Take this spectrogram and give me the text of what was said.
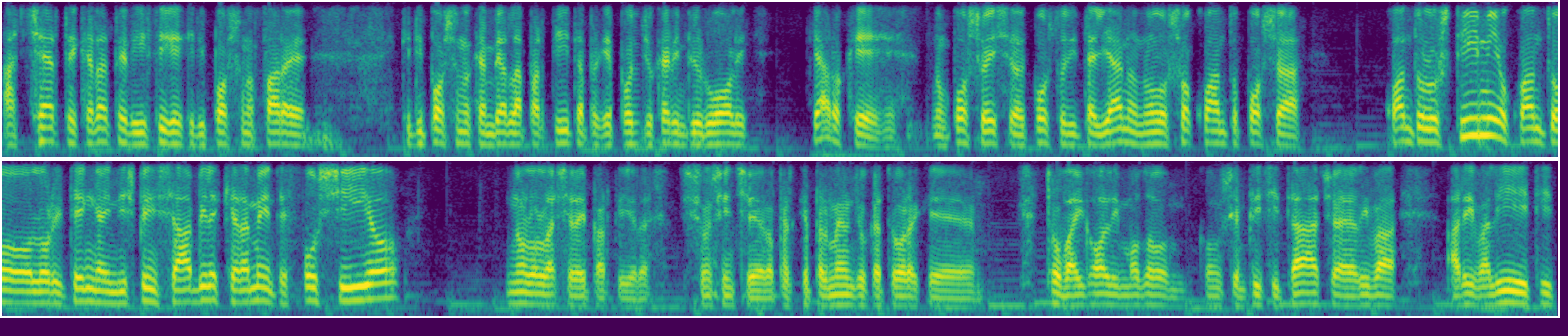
ha certe caratteristiche che ti possono fare, che ti possono cambiare la partita perché può giocare in più ruoli. Chiaro che non posso essere al posto di italiano, non lo so quanto possa, quanto lo stimi o quanto lo ritenga indispensabile. Chiaramente fossi io non lo lascerei partire, sono sincero, perché per me è un giocatore che trova i gol in modo con semplicità, cioè arriva, arriva lì, ti-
